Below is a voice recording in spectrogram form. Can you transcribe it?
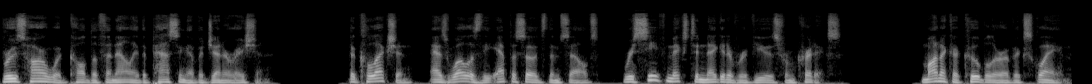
Bruce Harwood called the finale the passing of a generation. The collection, as well as the episodes themselves, received mixed to negative reviews from critics. Monica Kuebler of Exclaim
